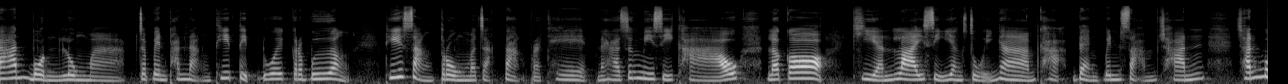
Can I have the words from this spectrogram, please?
ด้านบนลงมา จะเป็นผนังที่ติดด้วยกระเบื้อง ที่สั่งตรงมาจากต่างประเทศนะคะซึ่งมีสีขาว แล้วก็เขียนลายสีอย่างสวยงามค่ะ แบ่งเป็น 3 ชั้น ชั้นบ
